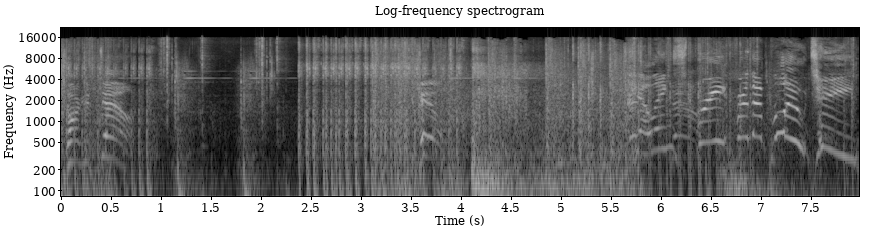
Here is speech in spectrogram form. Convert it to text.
Target down! Kill! Killing spree for the blue team!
